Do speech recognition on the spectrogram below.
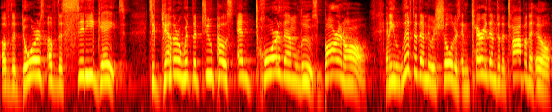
of the doors of the city gate together with the two posts and tore them loose, bar and all. And he lifted them to his shoulders and carried them to the top of the hill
